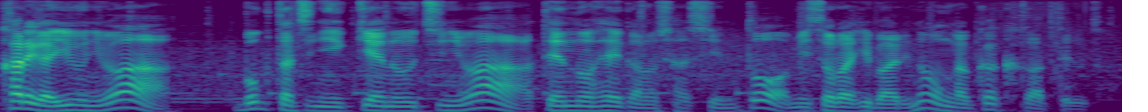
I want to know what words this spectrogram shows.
彼が言うには僕たち日系のうちには天皇陛下の写真と美空ひばりの音楽がかかってると。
